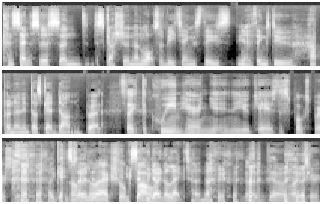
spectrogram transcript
consensus and discussion and lots of meetings, these you know things do happen and it does get done. But it's like the Queen here in in the UK is the spokesperson. I guess no, so. No actual, except power. we don't elect her. No, no they don't elect her.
